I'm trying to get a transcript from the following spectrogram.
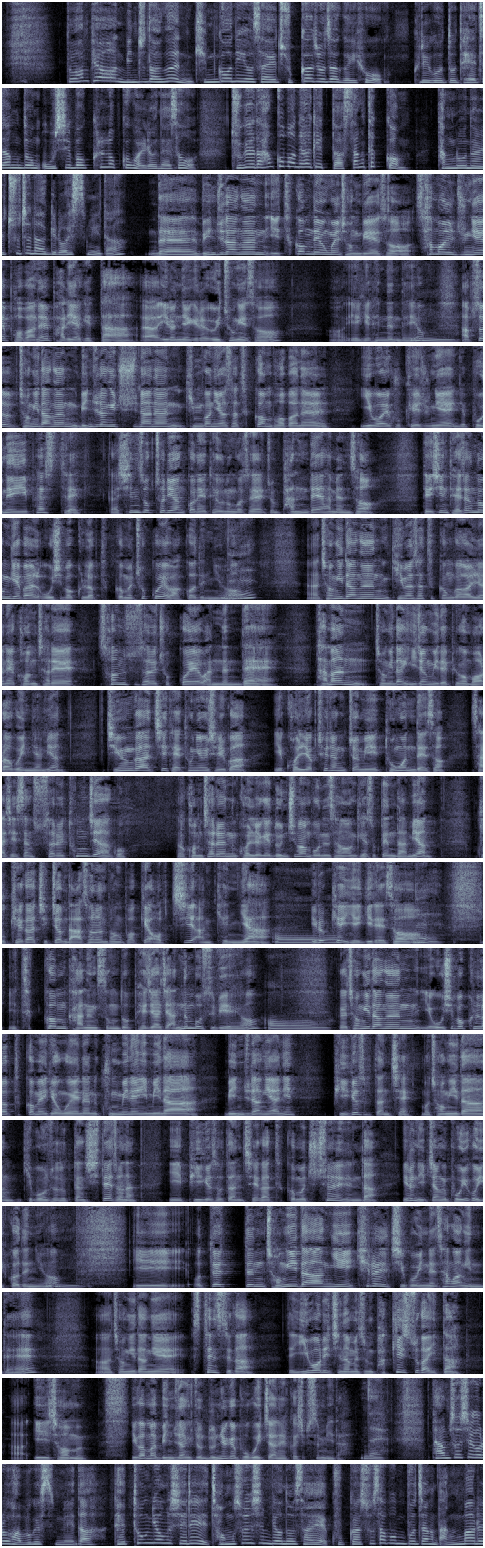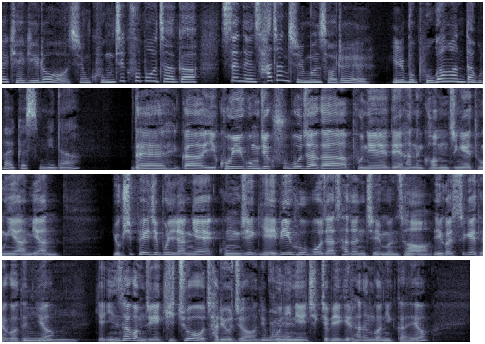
또 한편 민주당은 김건희 여사의 주가 조작 의혹 그리고 또 대장동 50억 클럽과 관련해서 두 개 다 한꺼번에 하겠다 쌍특검 당론을 추진하기로 했습니다. 네, 민주당은 이 특검 내용을 정비해서 3월 중에 법안을 발의하겠다. 아, 이런 얘기를 의총에서 어, 얘기를 했는데요. 음. 앞서 정의당은 민주당이 추진하는 김건희 여사 특검 법안을 2월 국회 중에 이제 본회의 패스트트랙, 그러니까 신속 처리안건에 태우는 것에 좀 반대하면서 대신 대장동 개발 50억 클럽 특검을 촉구해 왔거든요. 네. 아, 정의당은 김 여사 특검과 관련해 검찰의 선수사를 촉구해 왔는데 다만 정의당 이정미 대표가 뭐라고 했냐면 지금과 같이 대통령실과 이 권력 최정점이 동원돼서 사실상 수사를 통제하고 어, 검찰은 권력의 눈치만 보는 상황이 계속된다면 국회가 직접 나서는 방법밖에 없지 않겠냐 어. 이렇게 얘기를 해서 네. 이 특검 가능성도 배제하지 않는 모습이에요. 어. 그러니까 정의당은 이 50억 클럽 특검의 경우에는 국민의힘이나 민주당이 아닌 비교섭 단체, 뭐 정의당, 기본소득당, 시대전환 이 비교섭 단체가 특검을 추천해야 된다 이런 입장을 보이고 있거든요. 음. 이 어쨌든 정의당이 키를 쥐고 있는 상황인데 어, 정의당의 스탠스가 2월이 지나면 좀 바뀔 수가 있다. 아, 이 점은 이거 아마 민주당이 좀 눈여겨 보고 있지 않을까 싶습니다. 네. 다음 소식으로 가보겠습니다. 대통령실이 정순신 변호사의 국가수사본부장 낙마를 계기로 지금 공직 후보자가 쓰는 사전 질문서를 일부 보강한다고 밝혔습니다. 네, 그러니까 이 고위공직 후보자가 본인에 대한 검증에 동의하면 60페이지 분량의 공직 예비 후보자 사전 질문서 이걸 쓰게 되거든요. 음. 인사 검증의 기초 자료죠. 네. 본인이 직접 얘기를 하는 거니까요.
